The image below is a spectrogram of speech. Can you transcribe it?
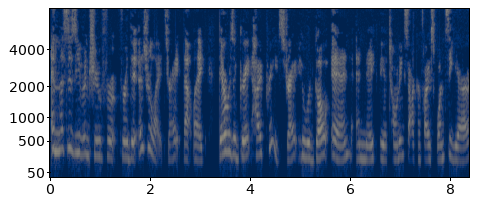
And this is even true for for the Israelites, right? That like there was a great high priest, right, who would go in and make the atoning sacrifice once a year,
